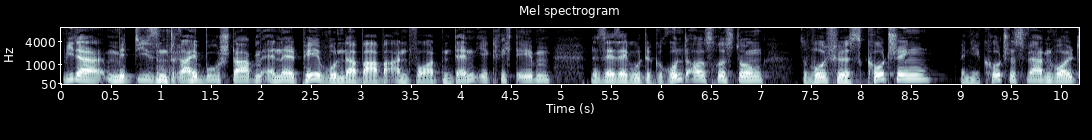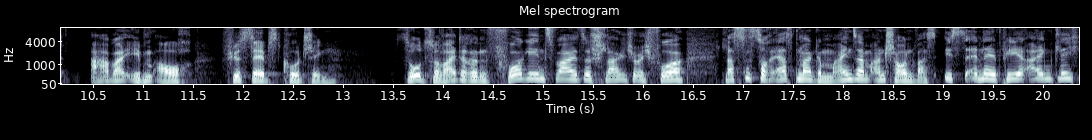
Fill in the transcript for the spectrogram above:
wieder mit diesen drei Buchstaben NLP wunderbar beantworten. Denn ihr kriegt eben eine sehr, sehr gute Grundausrüstung, sowohl fürs Coaching, wenn ihr Coaches werden wollt, aber eben auch fürs Selbstcoaching. So, zur weiteren Vorgehensweise schlage ich euch vor, lasst uns doch erstmal gemeinsam anschauen, was ist NLP eigentlich?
